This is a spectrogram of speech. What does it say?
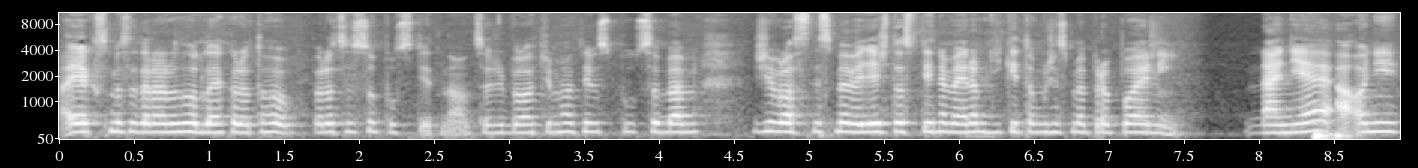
a jak jsme se teda rozhodli jako do toho procesu pustit, no. Což bylo tímhle tím způsobem, že vlastně jsme věděli, že to stihneme jenom díky tomu, že jsme propojení na ně a oni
